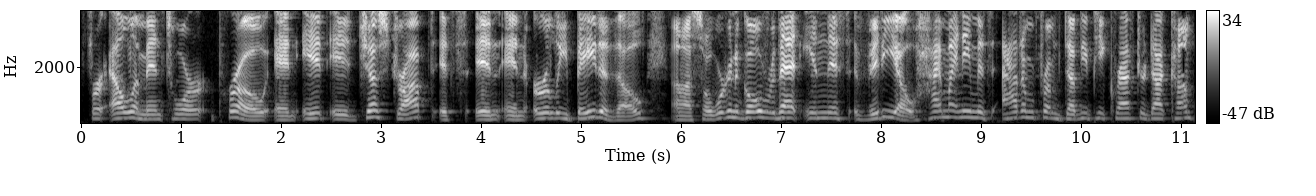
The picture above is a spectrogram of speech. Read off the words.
for Elementor Pro, and it, it just dropped. It's in an early beta though, uh, so we're going to go over that in this video. Hi, my name is Adam from WPCrafter.com,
